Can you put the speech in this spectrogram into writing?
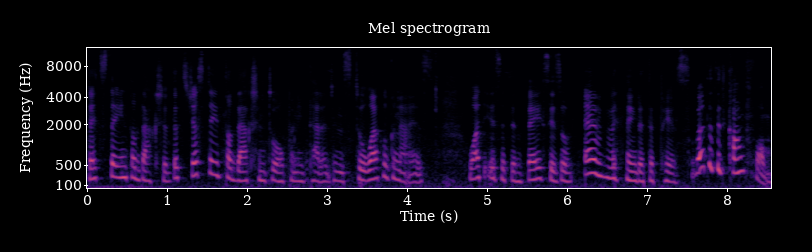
That's the introduction. That's just the introduction to open intelligence, to recognize what is at the basis of everything that appears. Where does it come from?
